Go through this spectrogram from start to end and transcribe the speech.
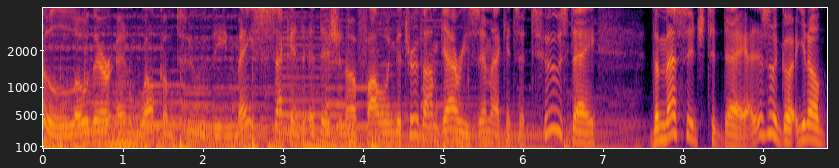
Hello there, and welcome to the May 2nd edition of Following the Truth. I'm Gary Zimak. It's a Tuesday. The message today, this is a good, you know,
